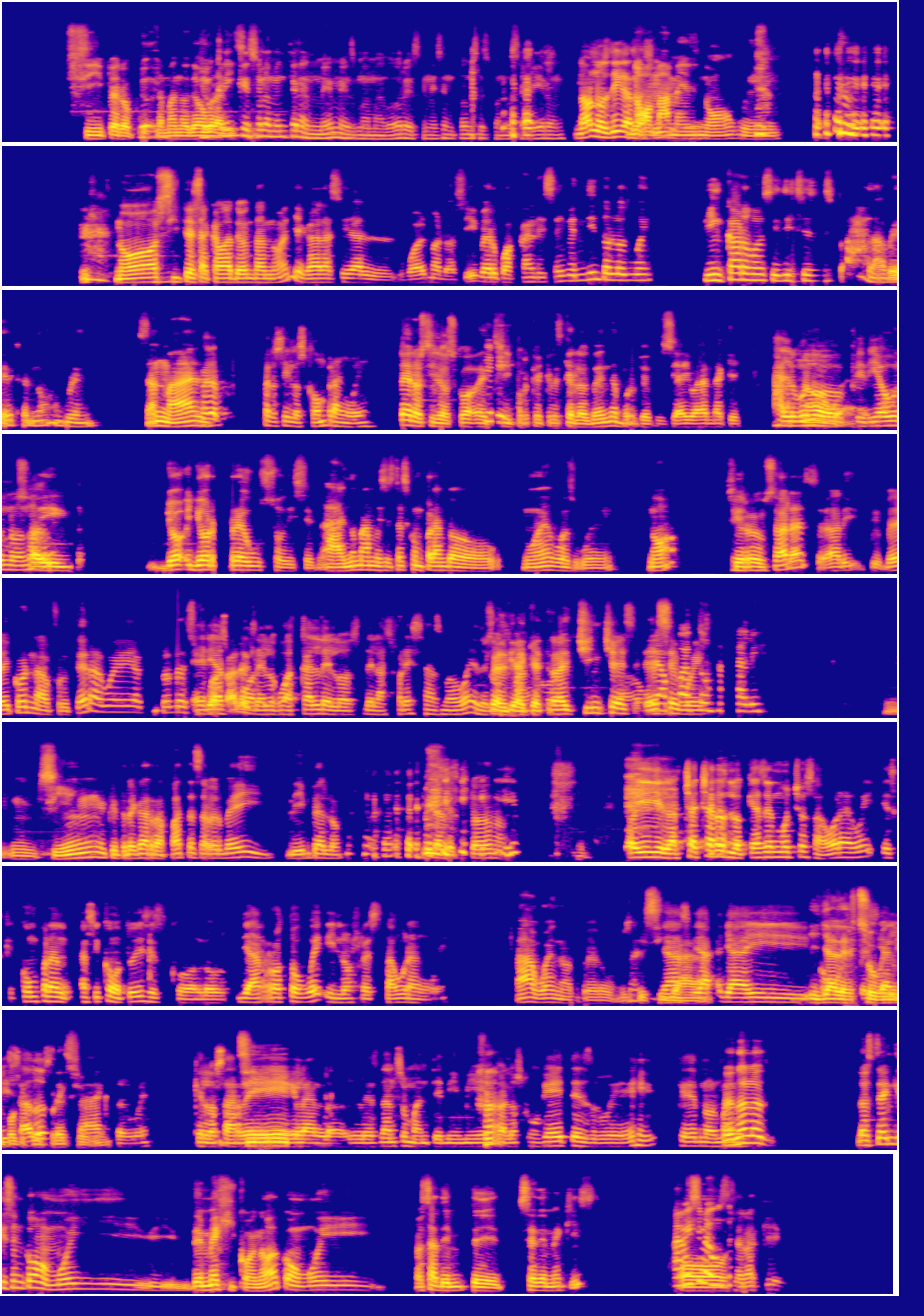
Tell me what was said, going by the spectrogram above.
Sí, pero pues Yo- la mano de Yo obra. creí dice. que solamente eran memes mamadores en ese entonces cuando salieron. No nos digas No así. mames, no, güey. No, sí te sacaba de onda, ¿no? Llegar así al Walmart o así, ver guacales ahí vendiéndolos, güey. Bien caros y dices, ah, la verga, no, güey. Están mal. Pero, Pero, pero sí los compran, güey. si los, eh, Sí. sí, ¿por qué crees que los venden? Porque pues si hay banda que Alguno No, güey. pidió uno, ¿no? soy, yo, yo reuso, dice, ay, no mames, estás comprando nuevos, güey, ¿no? Si rehusaras, Ari, ve con la frutera, güey, a Irías guacales. por el guacal de los de las fresas, ¿no, güey? De O sea, los el, el que trae chinches, ese, güey. Mm, Sí, el que traiga rapatas, a ver, ve y límpialo. Quítale todo. Oye, y las chácharas lo que hacen muchos ahora, güey, es que compran, así como tú dices, con lo ya roto, güey, y los restauran, güey. Ah, bueno, pero pues ahí sí ya, ya. ya, ya hay Y ya le suben un poquito el especializados, precio, exacto, güey. Que los arreglan, lo- les dan su mantenimiento a los juguetes, güey. Que es normal. Pero no los, los tianguis son como muy de México, ¿no? Como muy, o sea, de, de CDMX. A mí sí me ¿O gusta. será que?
